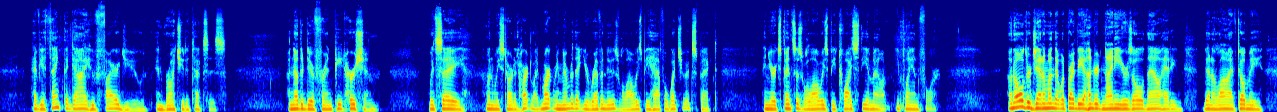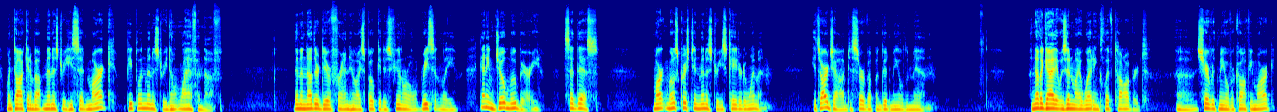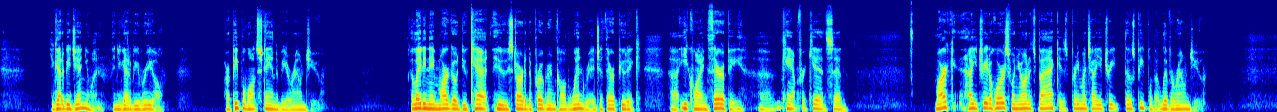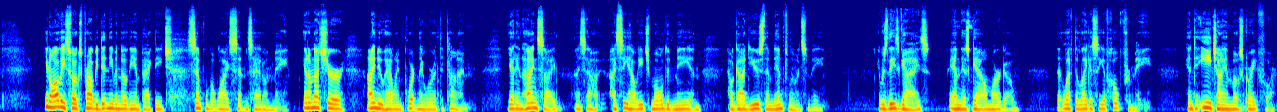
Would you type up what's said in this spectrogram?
have you thanked the guy who fired you and brought you to Texas? Another dear friend, Pete Hershen, would say when we started Heartlight, Mark, remember that your revenues will always be half of what you expect, and your expenses will always be twice the amount you plan for. An older gentleman that would probably be 190 years old now, had he been alive, told me when talking about ministry, he said, Mark, people in ministry don't laugh enough. Then another dear friend who I spoke at his funeral recently, a guy named Joe Muberry, said this Mark, most Christian ministries cater to women. It's our job to serve up a good meal to men. Another guy that was in my wedding, Cliff Talbert, uh, shared with me over coffee Mark, you got to be genuine and you got to be real. Our people won't stand to be around you. A lady named Margot Duquette, who started a program called Windridge, a therapeutic uh, equine therapy uh, camp for kids, said, Mark, how you treat a horse when you're on its back is pretty much how you treat those people that live around you. You know, all these folks probably didn't even know the impact each simple but wise sentence had on me. And I'm not sure I knew how important they were at the time. Yet in hindsight, I saw I see how each molded me and how God used them to influence me. It was these guys and this gal, Margot, that left a legacy of hope for me, and to each I am most grateful.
